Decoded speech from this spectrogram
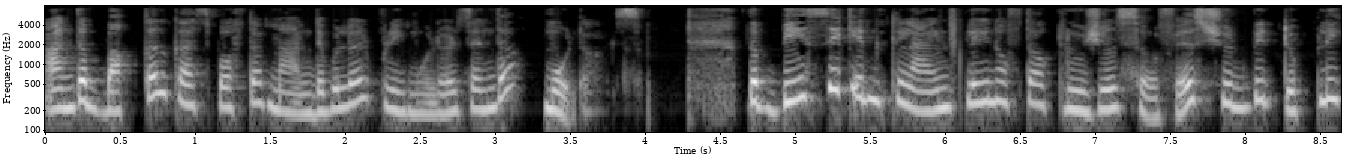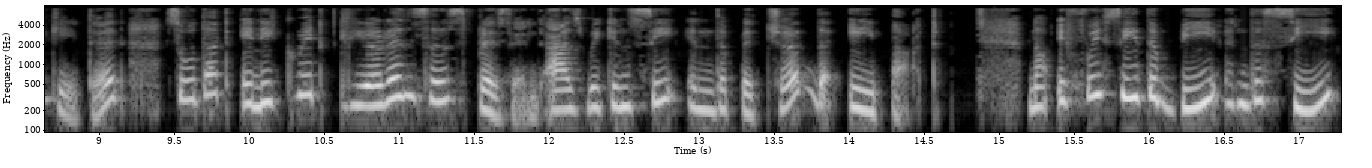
and the buccal cusp of the mandibular premolars and the molars. The basic inclined plane of the occlusal surface should be duplicated so that adequate clearance is present as we can see in the picture the A part. Now, if we see the B and the C,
